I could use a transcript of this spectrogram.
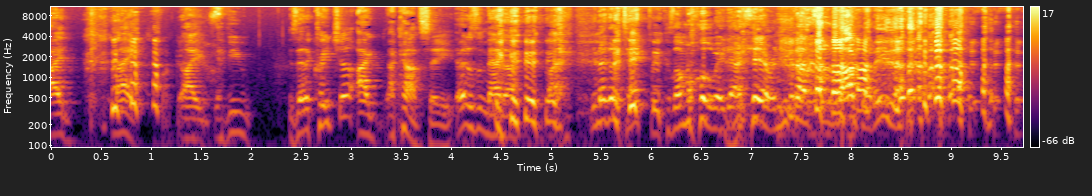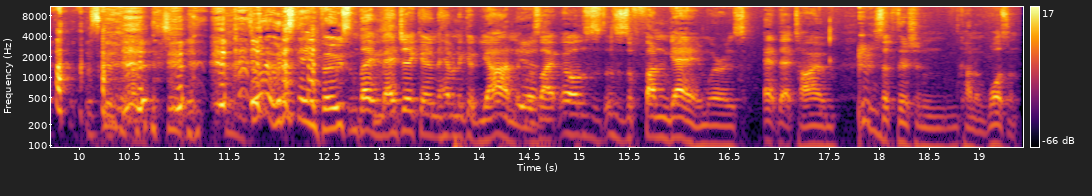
I, mate, like, have you? Is that a creature? I, I can't see. It doesn't matter. like, you're not gonna attack me because I'm all the way down here, and you can't see the one either. It's good. so we're just getting booze and playing magic and having a good yarn. It Yeah. was like, oh, this is, this is a fun game. Whereas at that time, sixth edition kind of wasn't.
